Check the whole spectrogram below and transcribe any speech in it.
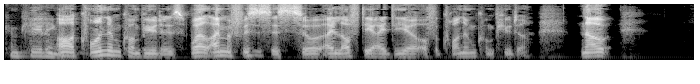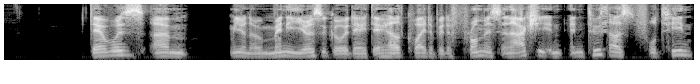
computing. Oh quantum computers. Well i'm a physicist so i love the idea of a quantum computer. Now there was um, you know many years ago they, they held quite a bit of promise. And actually in, in 2014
